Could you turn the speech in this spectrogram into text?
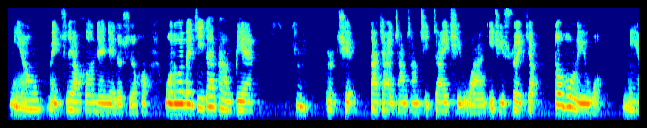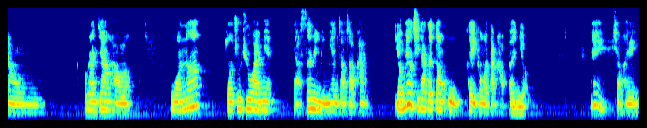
喵！每次要喝奶奶的时候，我都会被挤在旁边。哼！而且大家也常常挤在一起玩、一起睡觉，都不理我。喵！不然这样好了，我呢，走出去外面，到森林里面找找看，有没有其他的动物可以跟我当好朋友。哎，小黑，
